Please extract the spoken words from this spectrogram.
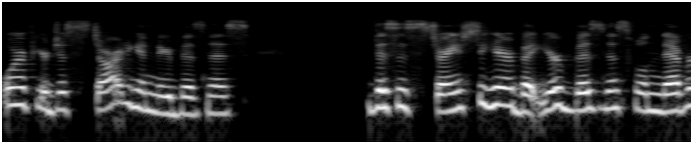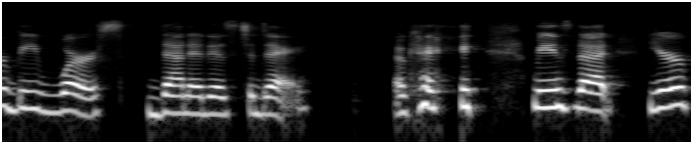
or if you're just starting a new business. This is strange to hear, but your business will never be worse than it is today okay means that you're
